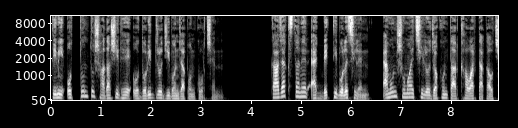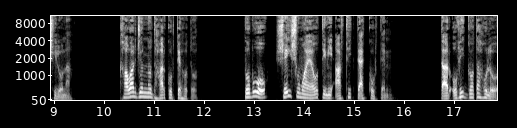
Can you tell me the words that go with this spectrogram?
তিনি অত্যন্ত সাদাসিধে ও দরিদ্র জীবনযাপন করছেন। কাজাকস্তানের এক ব্যক্তি বলেছিলেন, এমন সময় ছিল যখন তার খাওয়ার টাকাও ছিল না। খাওয়ার জন্য ধার করতে হতো। তবুও সেই সময়েও তিনি আর্থিক ত্যাগ করতেন। তার অভিজ্ঞতা হল,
